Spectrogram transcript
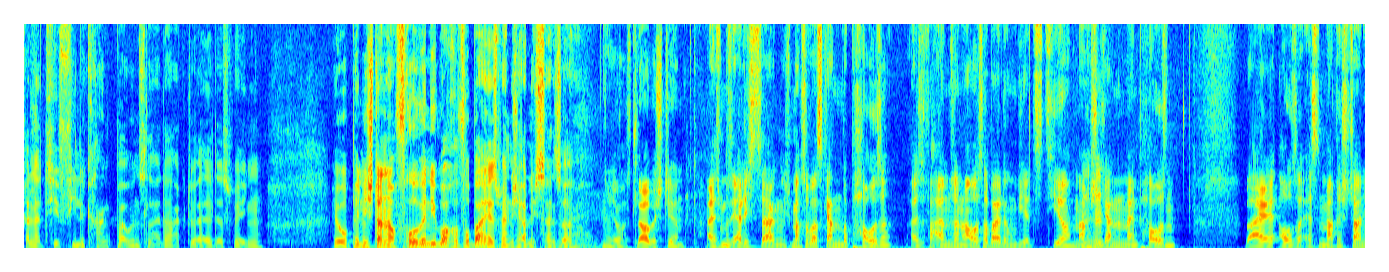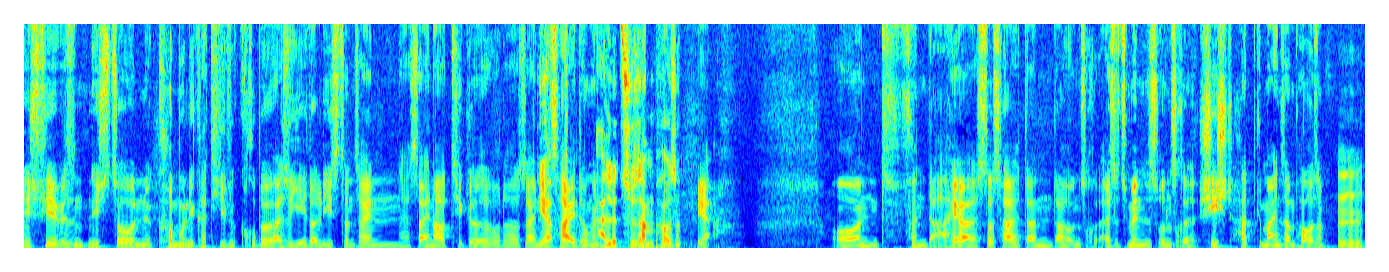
Relativ viele krank bei uns leider aktuell, deswegen jo, bin ich dann auch froh, wenn die Woche vorbei ist, wenn ich ehrlich sein soll. Ja, das glaube ich dir. Also ich muss ehrlich sagen, ich mache sowas gerne in der Pause. Also vor allem so eine Ausarbeitung wie jetzt hier mache ich gerne in meinen Pausen. Weil außer Essen mache ich da nicht viel. Wir sind nicht so eine kommunikative Gruppe. Also jeder liest dann seinen, seine Artikel oder seine Ihr Zeitungen. Alle zusammen Pause? Ja. Und von daher ist das halt dann da unsere, also zumindest unsere Schicht hat gemeinsam Pause. Mhm.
